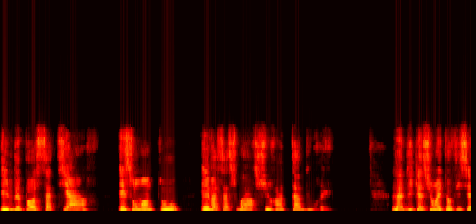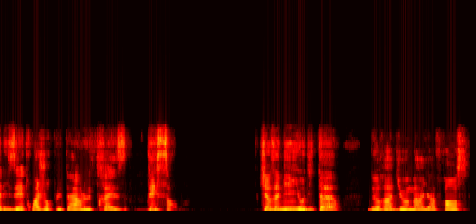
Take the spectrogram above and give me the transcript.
il dépose sa tiare et son manteau et va s'asseoir sur un tabouret. L'abdication est officialisée trois jours plus tard, le 13 décembre. Chers amis auditeurs de Radio Maria France,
